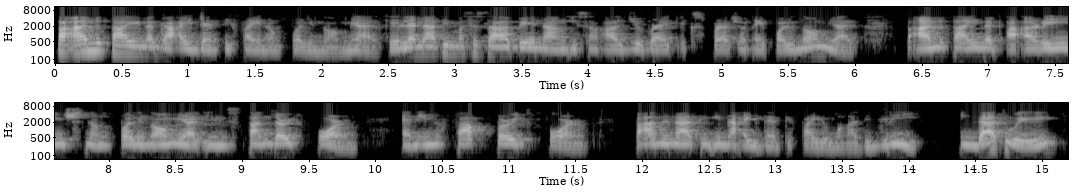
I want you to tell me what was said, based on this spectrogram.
paano tayo nag-identify ng polynomial. Kailan natin masasabi na ang isang algebraic expression ay polynomial? Paano tayo nag-arrange ng polynomial in standard form and in factored form? Paano natin ina-identify yung mga degree? In that way,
